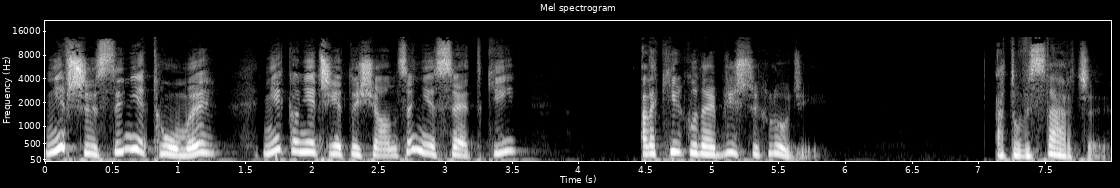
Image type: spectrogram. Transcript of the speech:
Nie wszyscy, nie tłumy, niekoniecznie tysiące, nie setki, ale kilku najbliższych ludzi. A to wystarczy.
